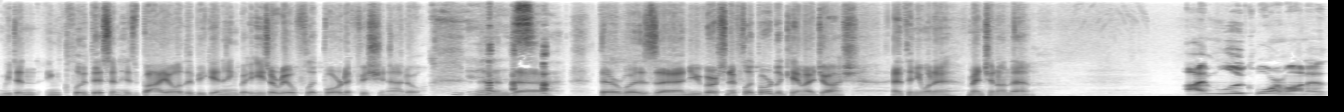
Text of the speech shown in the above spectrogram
we didn't include this in his bio at the beginning, but he's a real Flipboard aficionado. And uh, there was a new version of Flipboard that came out. Josh, anything you want to mention on that? I'm lukewarm on it.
